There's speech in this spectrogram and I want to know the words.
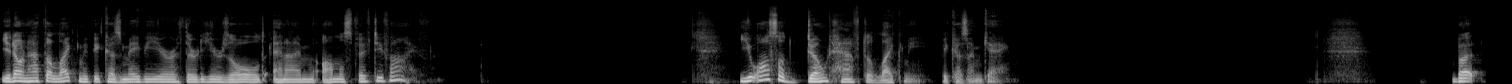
You don't have to like me because maybe you're 30 years old and I'm almost 55. You also don't have to like me because I'm gay. But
